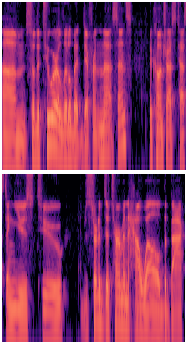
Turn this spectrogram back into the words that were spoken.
Um, so the two are a little bit different in that sense. The contrast testing used to sort of determine how well the back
